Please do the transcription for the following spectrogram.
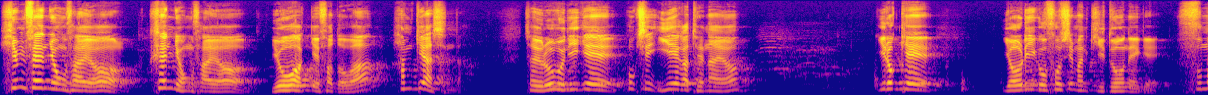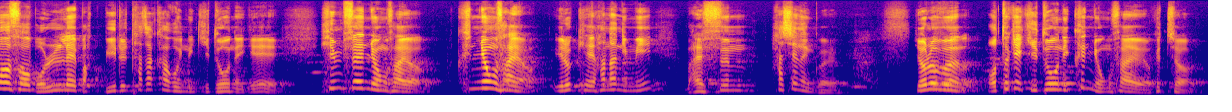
힘센 용사여, 큰 용사여, 여호와께서 너와 함께 하신다. 자, 여러분 이게 혹시 이해가 되나요? 이렇게 여리고 소심한 기도원에게 숨어서 몰래 막 미를 타작하고 있는 기도원에게 힘센 용사여, 큰 용사여 이렇게 하나님이 말씀하시는 거예요. 여러분 어떻게 기도원이 큰 용사예요, 그렇죠?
